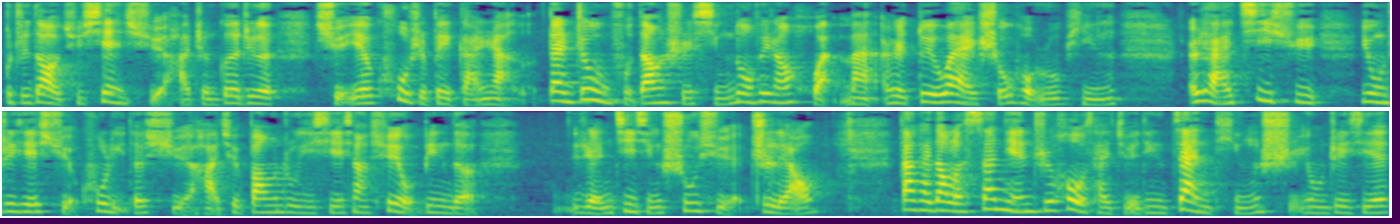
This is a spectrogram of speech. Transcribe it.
不知道去献血哈，整个这个血液库是被感染了。但政府当时行动非常缓慢，而且对外守口如瓶，而且还继续用这些血库里的血哈，去帮助一些像血友病的人进行输血治疗。大概到了三年之后，才决定暂停使用这些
